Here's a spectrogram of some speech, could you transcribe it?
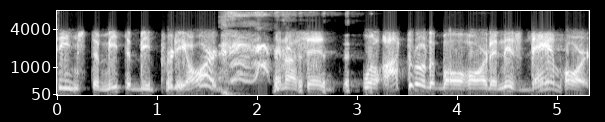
seems to me to be pretty hard. And I said, Well, I throw the ball hard, and it's damn hard.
